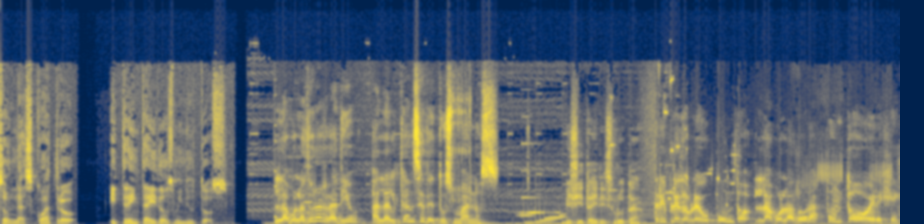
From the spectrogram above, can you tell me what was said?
Son las 4 y 32 minutos. La Voladora Radio al alcance de tus manos. Visita y disfruta www.lavoladora.org.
